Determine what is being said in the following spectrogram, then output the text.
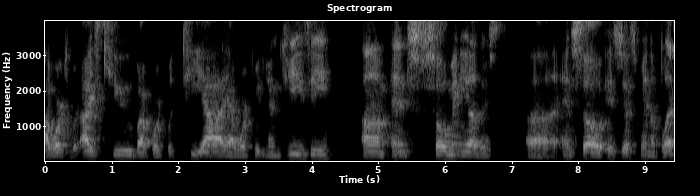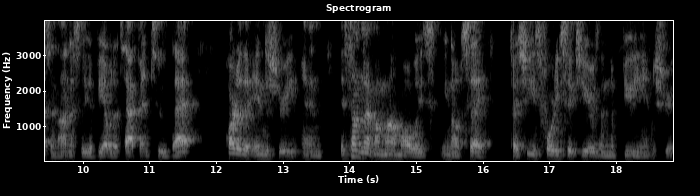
I worked with Ice Cube. I've worked with Ti. I worked with Young Jeezy, um, and so many others. Uh, and so it's just been a blessing, honestly, to be able to tap into that part of the industry. And it's something that my mom always, you know, say, because she's 46 years in the beauty industry.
